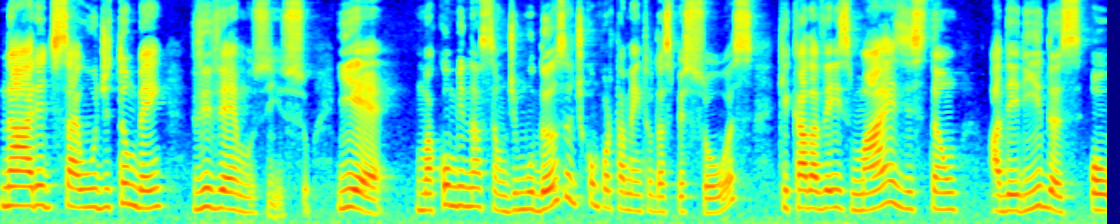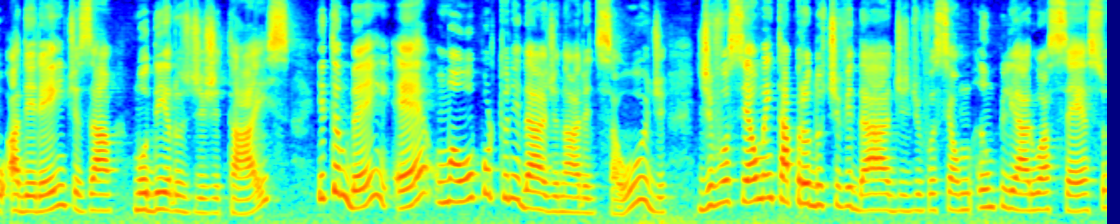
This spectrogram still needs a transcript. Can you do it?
na área de saúde também vivemos isso. E é uma combinação de mudança de comportamento das pessoas, que cada vez mais estão aderidas ou aderentes a modelos digitais, e também é uma oportunidade na área de saúde de você aumentar a produtividade, de você ampliar o acesso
